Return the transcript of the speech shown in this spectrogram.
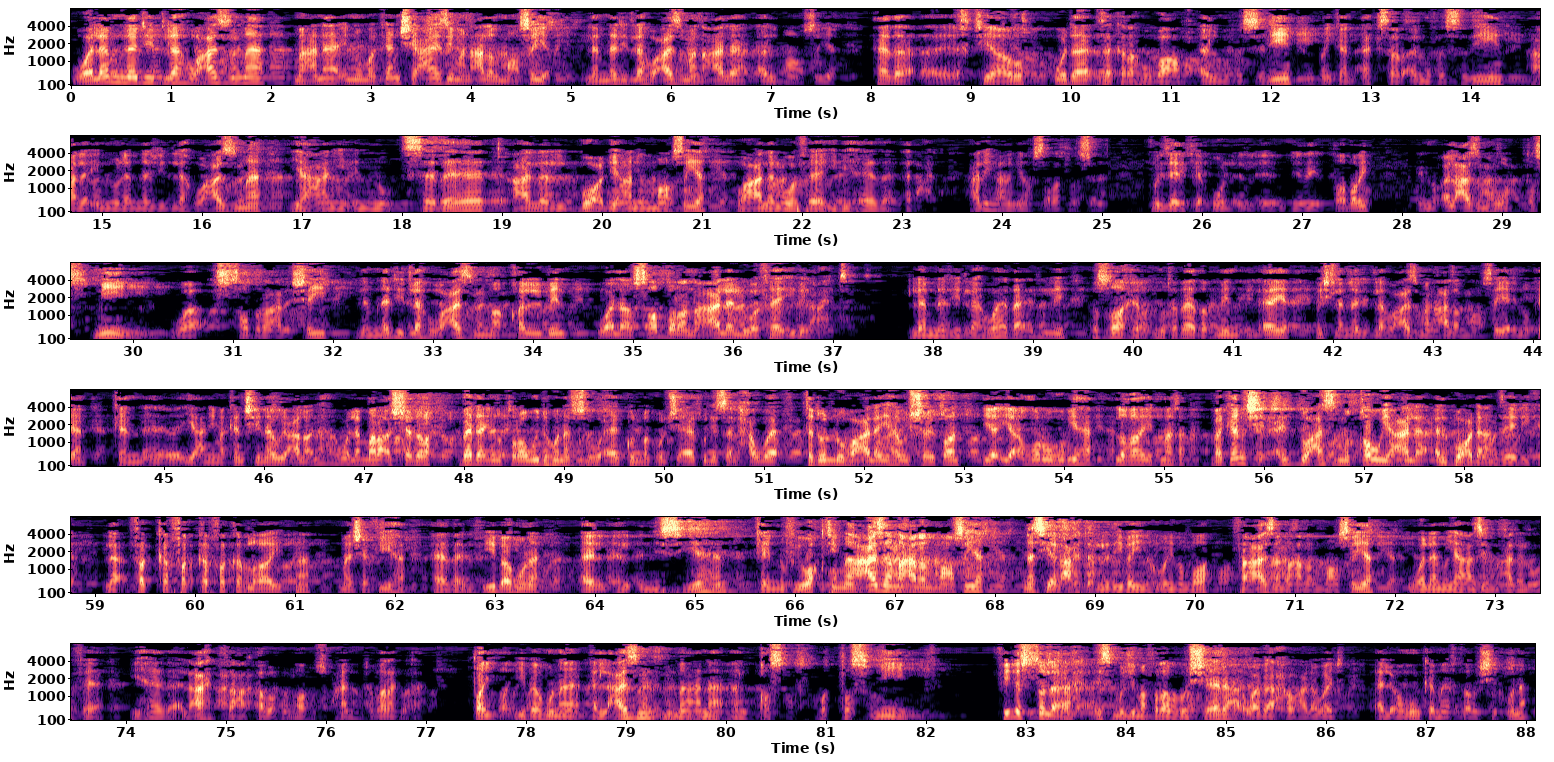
ولم نجد له عزما معناه إنه ما كانش عازما على المعصية. لم نجد له عزما على المعصية. هذا اختياره وده ذكره بعض المفسرين وإن كان أكثر المفسرين على أنه لم نجد له عزما يعني أنه ثبات على البعد عن المعصية وعلى الوفاء بهذا العهد عليه وعلى نبينا الصلاة والسلام. ولذلك يقول ابن الطبري أنه العزم هو التصميم والصبر على الشيء لم نجد له عزم قلب ولا صبرا على الوفاء بالعهد. لم نجد له. وهذا اللي الظاهر المتبادر من الآية مش لم نجد له عزما على المعصية إنه كان كان يعني ما كانش ناوي على لا هو لما رأى الشجرة بدأ إنه تراوده نفسه آكل ما كلش آكل يسأل حواء تدله عليها والشيطان يأمره بها لغاية ما ما كانش عنده عزم قوي على البعد عن ذلك. لا فكر فكر فكر لغاية ما ماشى فيها هذا يبقى هنا النسيان كأنه في وقت ما عزم على المعصية نسي العهد الذي بينه وبين الله فعزم على المعصية ولم يعزم على الوفاء بهذا العهد فعاقبه الله سبحانه تبارك وتعالى. طيب يبقى هنا العزم بمعنى القصد والتصميم. في الاصطلاح اسم لما طلبه الشارع وأباحه على وجه العموم كما يختار الشيخ هنا.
